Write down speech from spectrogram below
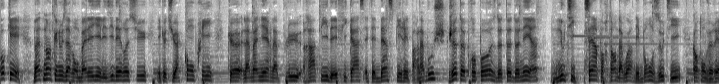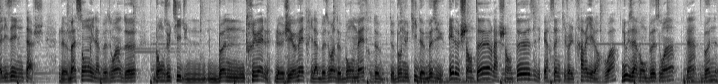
Ok, maintenant que nous avons balayé les idées reçues et que tu as compris que la manière la plus rapide et efficace était d'inspirer par la bouche, je te propose de te donner un outil. C'est important d'avoir des bons outils quand on veut réaliser une tâche. Le maçon, il a besoin de bons outils, d'une bonne truelle. Le géomètre, il a besoin de bons mètres, de, de, bons outils de mesure. Et le chanteur, la chanteuse, les personnes qui veulent travailler leur voix, nous avons besoin d'un bon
